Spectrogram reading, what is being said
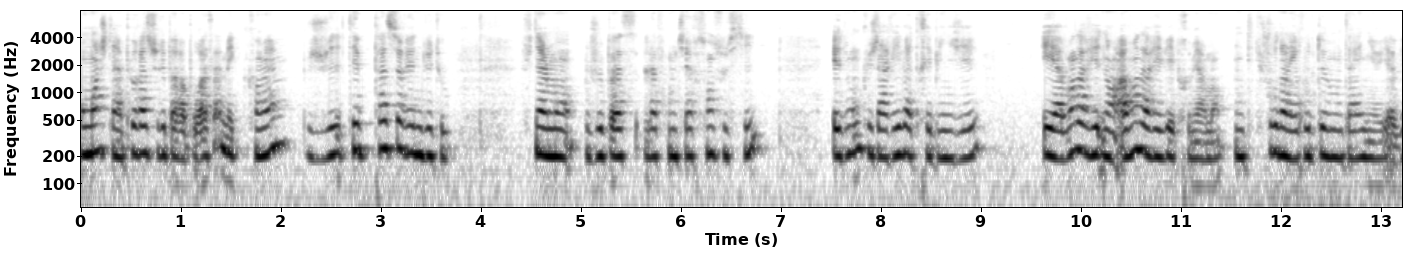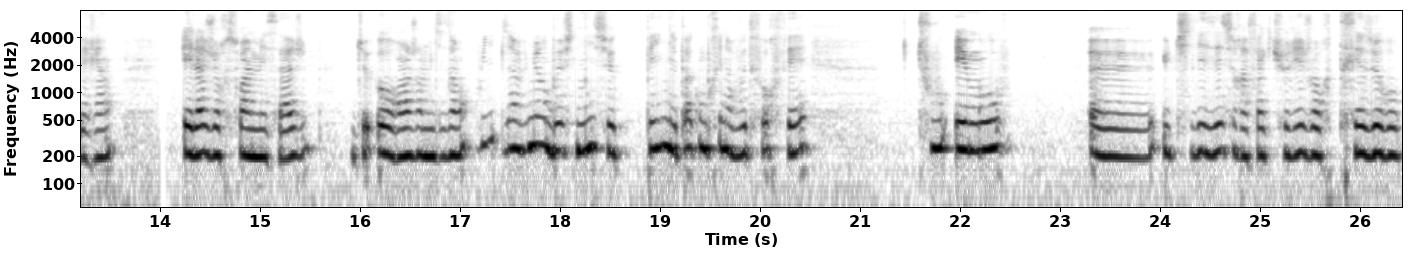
au moins j'étais un peu rassurée par rapport à ça, mais quand même, je n'étais pas sereine du tout. Finalement, je passe la frontière sans souci. Et donc, j'arrive à Trébinje. Et avant d'arriver, non, avant d'arriver, premièrement, on était toujours dans les routes de montagne, il n'y avait rien. Et là, je reçois un message de Orange en me disant Oui, bienvenue en Bosnie, ce pays n'est pas compris dans votre forfait. Tout émo euh, utilisé sera facturé genre 13 euros.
